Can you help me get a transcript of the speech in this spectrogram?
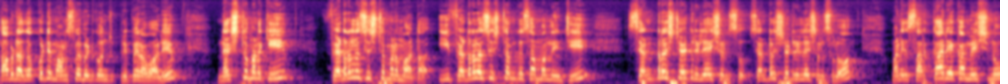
కాబట్టి అదొక్కటి మనసులో పెట్టుకొని ప్రిపేర్ అవ్వాలి. నెక్స్ట్ మనకి ఫెడరల్ సిస్టమ్ అనమాట ఈ ఫెడరల్ సిస్టమ్కి సంబంధించి central state relations central state రిలేషన్స్లో మనకి సర్కార్య కమిషను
